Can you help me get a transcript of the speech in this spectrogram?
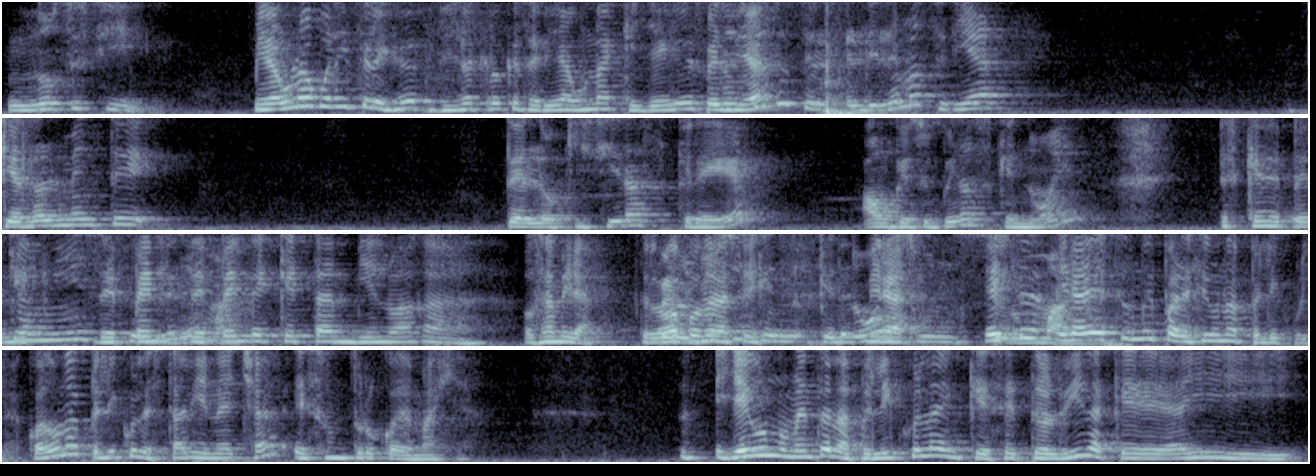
no sé si Mira, una buena inteligencia artificial creo que sería una que llegue Pero entonces el, el dilema sería que realmente te lo quisieras creer, aunque supieras que no es. Es que depende, depende, depende qué tan bien lo haga. O sea, mira, te lo voy a poner así. Que, no es un esto, Mira, esto es muy parecido a una película. Cuando una película está bien hecha, es un truco de magia. Llega un momento en la película en que se te olvida que hay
